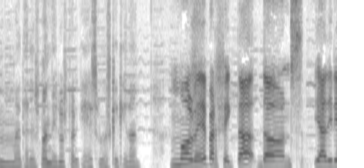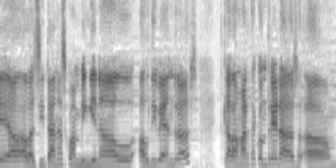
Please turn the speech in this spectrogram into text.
mataré els panderos perquè són els que queden. Molt bé, perfecte. Doncs ja diré a, a les gitanes quan vinguin el, el divendres que la Marta Contreras eh,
